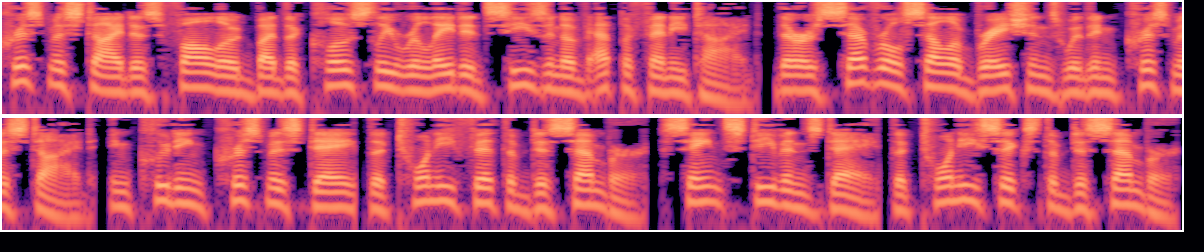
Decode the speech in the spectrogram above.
Christmastide is followed by the closely related season of Epiphanytide. There are several celebrations within Christmastide, including Christmas Day, the 25th of December, St. Stephen's Day, the 26th of December,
